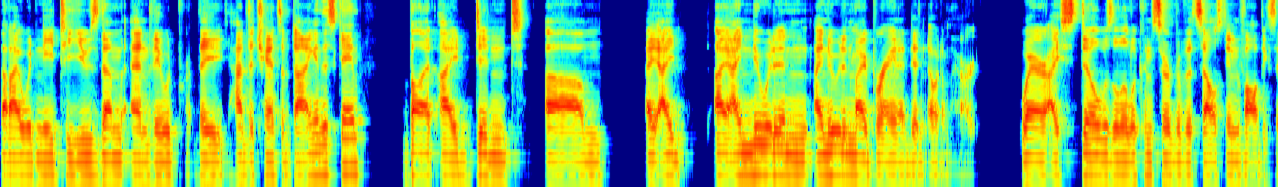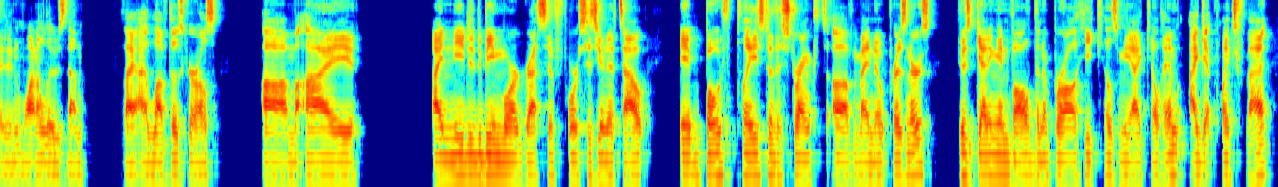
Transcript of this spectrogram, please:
that I would need to use them, and they would they had the chance of dying in this game. But I didn't. Um, I, I I knew it in I knew it in my brain. I didn't know it in my heart. Where I still was a little conservative with Celestine Vahl because I didn't want to lose them because I, I love those girls. Um, I I needed to be more aggressive, force his units out. It both plays to the strengths of my no prisoners. Just getting involved in a brawl, he kills me, I kill him. I get points for that.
